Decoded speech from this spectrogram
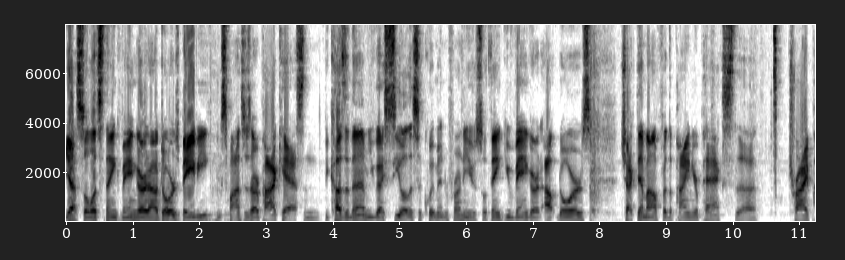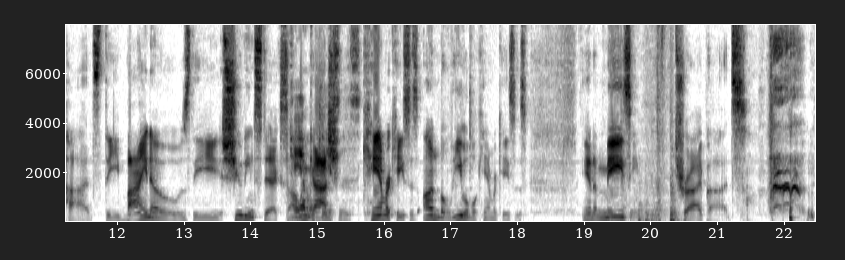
yeah, so let's thank Vanguard Outdoors, baby, who sponsors our podcast. And because of them, you guys see all this equipment in front of you. So thank you, Vanguard Outdoors. Check them out for the Pioneer packs, the tripods, the binos, the shooting sticks. Oh my Camera gosh. cases. Camera cases, unbelievable camera cases. And amazing tripods. all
